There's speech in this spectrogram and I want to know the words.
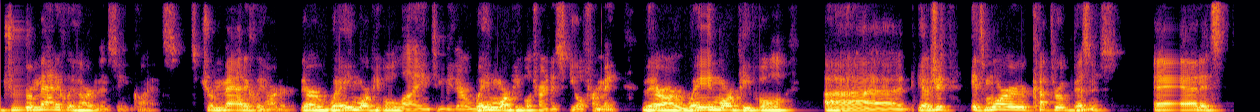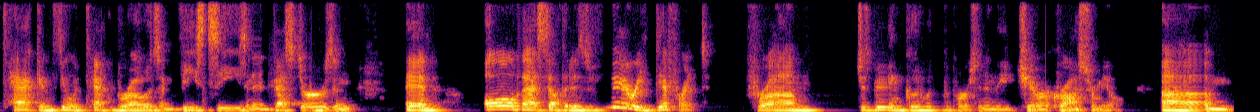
dramatically harder than seeing clients. It's dramatically harder. There are way more people lying to me. There are way more people trying to steal from me. There are way more people uh you know just it's more cutthroat business and it's tech and dealing with tech bros and vcs and investors and and all that stuff that is very different from just being good with the person in the chair across from you um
